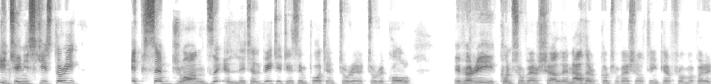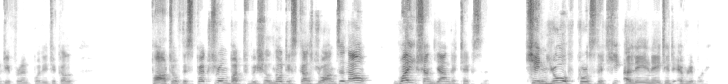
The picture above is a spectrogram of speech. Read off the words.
In Chinese history, except Zhuangzi a little bit, it is important to, re to recall a very controversial, another controversial thinker from a very different political part of the spectrum, but we shall not discuss Zhuangzi now. Why Shang Yang attacks them? He knew, of course, that he alienated everybody.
